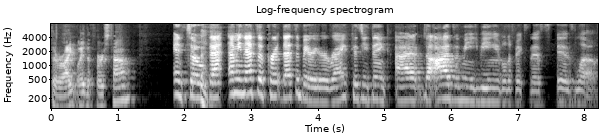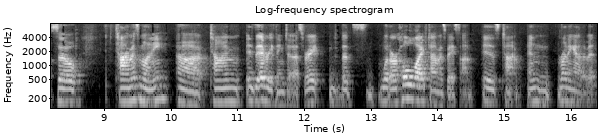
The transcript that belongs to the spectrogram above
the right way the first time. And so that I mean that's a that's a barrier, right? Because you think I, the odds of me being able to fix this is low. So time is money. Uh, time is everything to us, right? That's what our whole lifetime is based on is time and running out of it.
